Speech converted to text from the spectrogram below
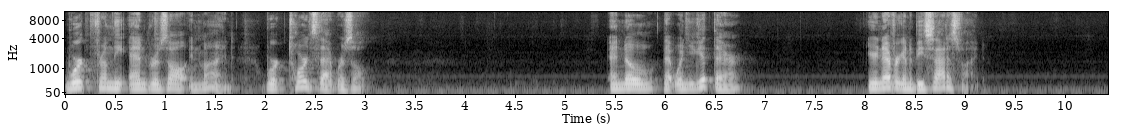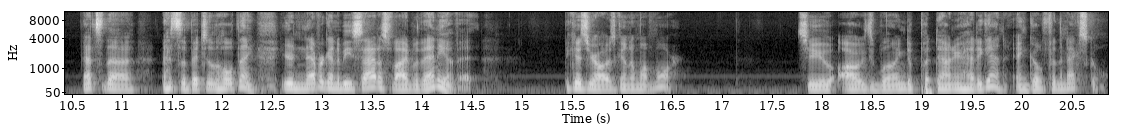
Work from the end result in mind, work towards that result. And know that when you get there, you're never going to be satisfied. That's the that's the bitch of the whole thing. You're never going to be satisfied with any of it because you're always going to want more. So you're always willing to put down your head again and go for the next goal.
